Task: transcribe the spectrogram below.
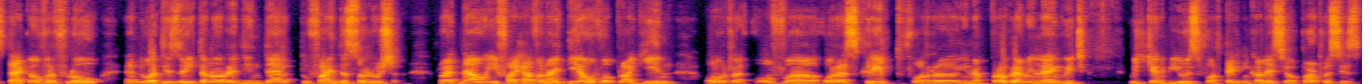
stack overflow and what is written already in there to find the solution. Right now if i have an idea of a plugin or of uh, or a script for uh, in a programming language which can be used for technical seo purposes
